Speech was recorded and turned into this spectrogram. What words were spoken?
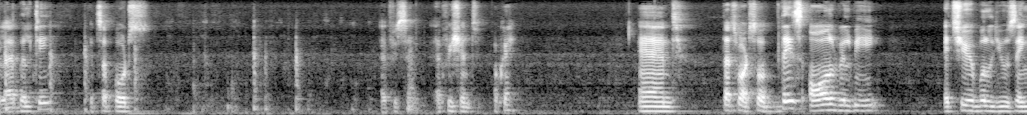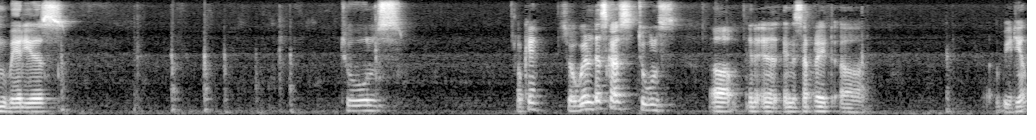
reliability it supports efficient efficient okay and that's what so this all will be achievable using various tools okay so we'll discuss tools uh, in, in, a, in a separate uh, video.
